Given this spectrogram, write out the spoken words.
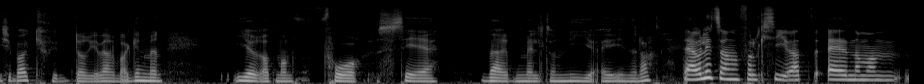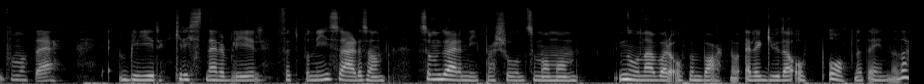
ikke bare krydder i hverdagen, men gjør at man får se verden med litt sånn nye øyne, da. Det er jo litt sånn, Folk sier jo at eh, når man på en måte blir kristen eller blir født på ny, så er det sånn som om du er en ny person. Som om, om noen har bare åpenbart noe Eller Gud har åp åpnet øynene da,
